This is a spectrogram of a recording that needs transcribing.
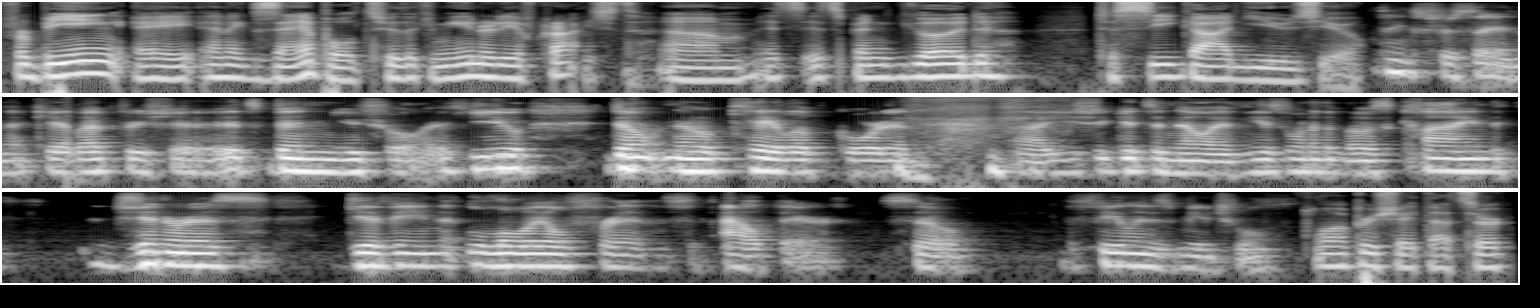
for being a an example to the community of Christ. Um, it's it's been good to see God use you. Thanks for saying that, Caleb. I appreciate it. It's been mutual. If you don't know Caleb Gordon, uh, you should get to know him. He's one of the most kind, generous, giving, loyal friends out there. So the feeling is mutual. Well, I appreciate that, sir.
